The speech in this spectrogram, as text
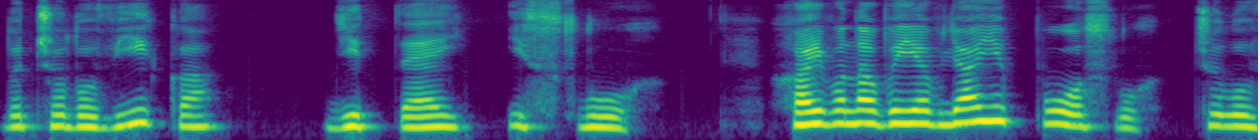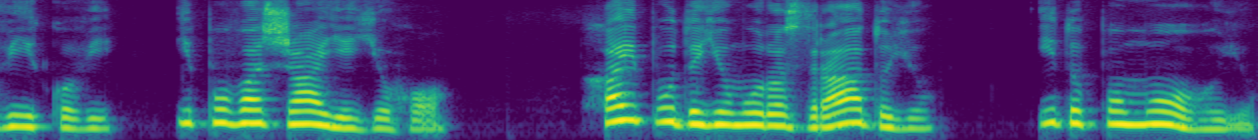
до чоловіка, дітей і слуг. Хай вона виявляє послух чоловікові і поважає його, хай буде йому розрадою і допомогою.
